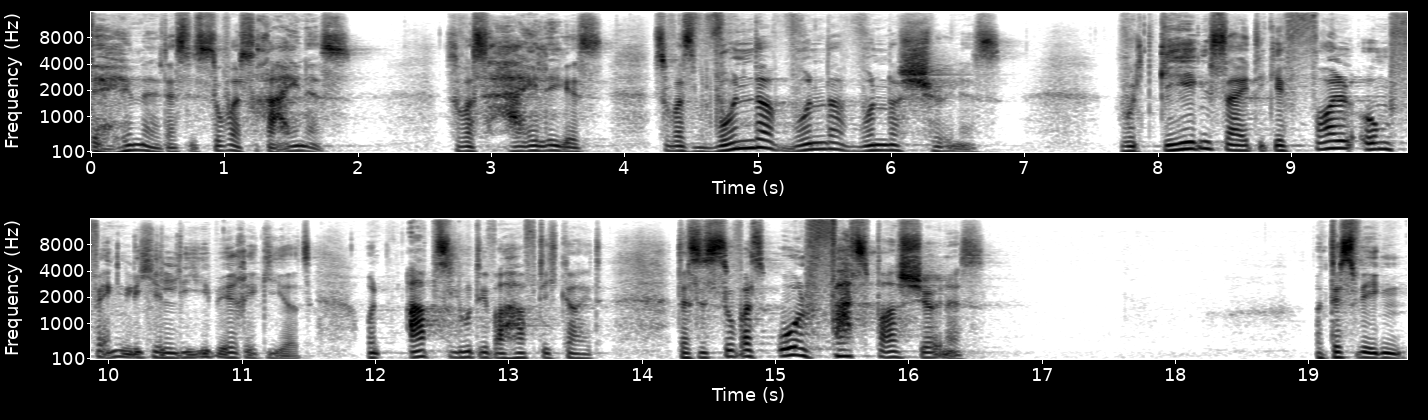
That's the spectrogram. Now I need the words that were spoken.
Der Himmel, das ist sowas Reines, sowas Heiliges, so was Wunder, Wunder, Wunderschönes, wo gegenseitige, vollumfängliche Liebe regiert und absolute Wahrhaftigkeit. Das ist so was unfassbar Schönes. Und deswegen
